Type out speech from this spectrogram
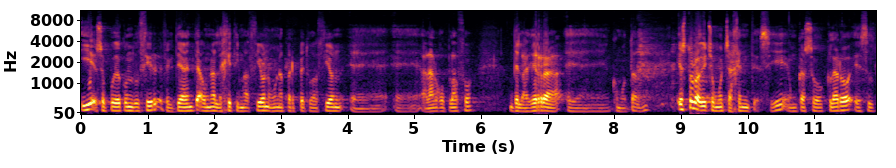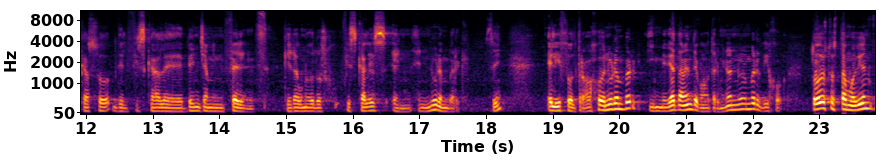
y eso puede conducir efectivamente a una legitimación, a una perpetuación eh, eh, a largo plazo de la guerra como tal. Esto lo ha dicho mucha gente. ¿sí? Un caso claro es el caso del fiscal Benjamin Ferencz, que era uno de los fiscales en, en Nuremberg. ¿sí? Él hizo el trabajo de Nuremberg, inmediatamente cuando terminó en Nuremberg dijo, todo esto está muy bien,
